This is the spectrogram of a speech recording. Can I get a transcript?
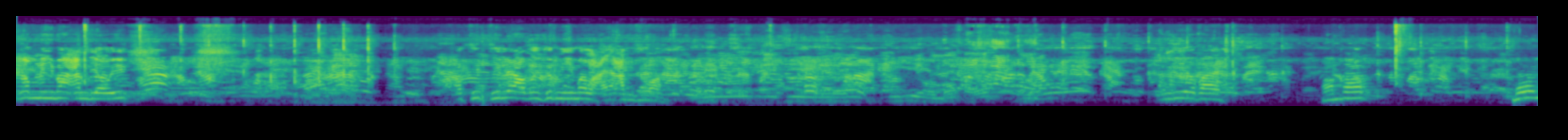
แล้วมีมาอันเดียวอีกอาทิตย์ที่แล้วมันคือมีมาหลายอันใช่ป่ะไป ทั้งยี่องผมไปอันนี้เอาไปพร้อมครับหนึ่ง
